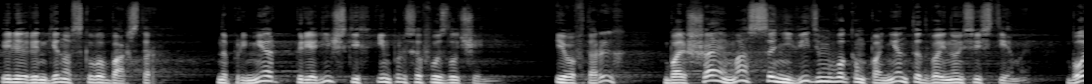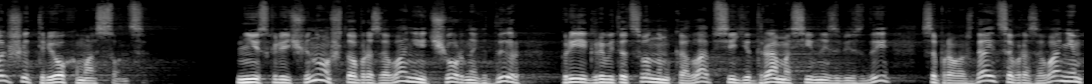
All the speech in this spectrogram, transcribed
или рентгеновского барстера, например, периодических импульсов в излучении. И, во-вторых, большая масса невидимого компонента двойной системы, больше трех масс Солнца. Не исключено, что образование черных дыр при гравитационном коллапсе ядра массивной звезды сопровождается образованием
